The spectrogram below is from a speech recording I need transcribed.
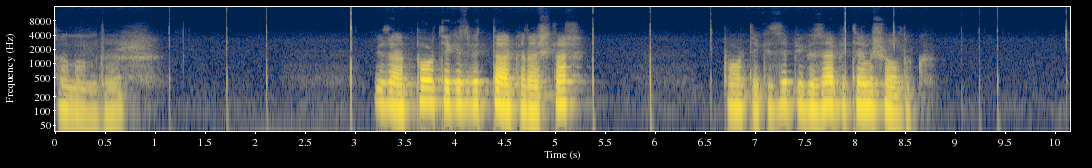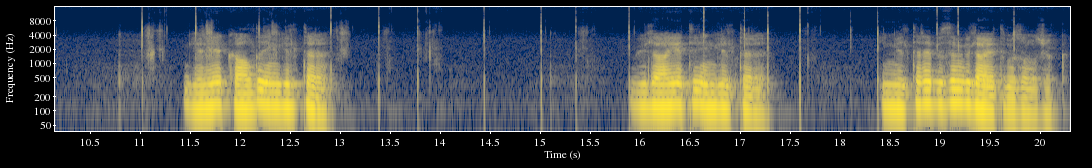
Tamamdır. Güzel. Portekiz bitti arkadaşlar. Portekiz'i bir güzel bitirmiş olduk. Geriye kaldı İngiltere. Vilayeti İngiltere. İngiltere bizim vilayetimiz olacak.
